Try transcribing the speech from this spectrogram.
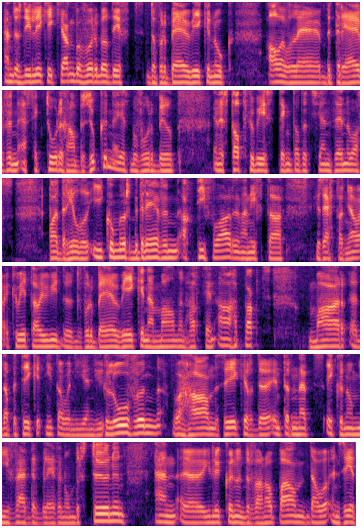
En dus die Li Keqiang bijvoorbeeld heeft de voorbije weken ook allerlei bedrijven en sectoren gaan bezoeken. Hij is bijvoorbeeld in een stad geweest, ik denk dat het Shenzhen was, waar er heel veel e-commerce bedrijven actief waren. En heeft daar gezegd van ja, ik weet dat jullie de, de voorbije weken en maanden hard zijn aangepakt maar eh, dat betekent niet dat we niet in geloven. We gaan zeker de internet-economie verder blijven ondersteunen. En uh, jullie kunnen ervan op aan dat we een zeer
